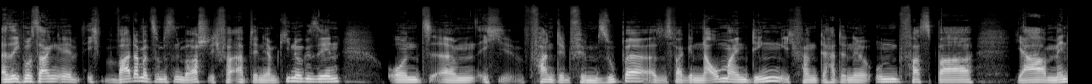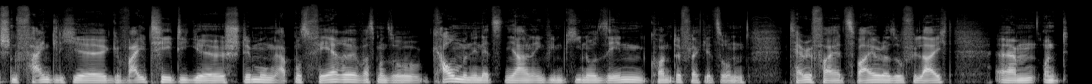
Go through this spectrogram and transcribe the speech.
also ich muss sagen, äh, ich war damals so ein bisschen überrascht. Ich habe den ja im Kino gesehen und ähm, ich fand den Film super. Also es war genau mein Ding. Ich fand, der hatte eine unfassbar, ja, menschenfeindliche, gewalttätige Stimmung, Atmosphäre, was man so kaum in den letzten Jahren irgendwie im Kino sehen konnte. Vielleicht jetzt so ein Terrifier 2 oder so vielleicht. Ähm, und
